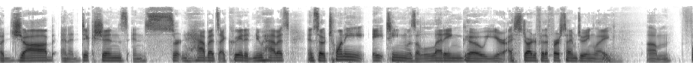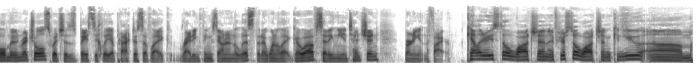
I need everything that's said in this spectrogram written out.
a job and addictions and certain habits. I created new habits. And so 2018 was a letting go year. I started for the first time doing like um, full moon rituals, which is basically a practice of like writing things down in a list that I want to let go of, setting the intention, burning it in the fire. Kelly, are you still watching? If you're still watching, can you um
